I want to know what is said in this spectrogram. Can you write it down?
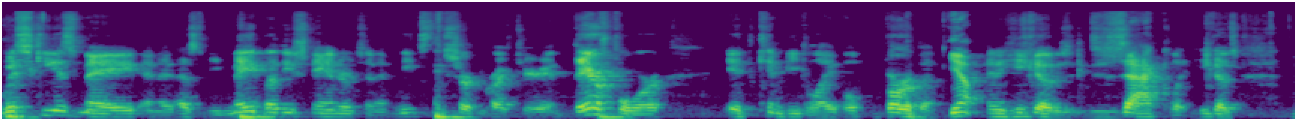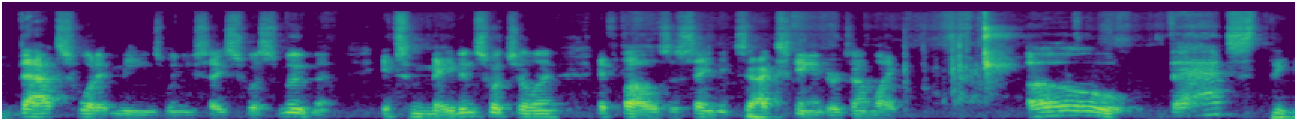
whiskey is made, and it has to be made by these standards, and it meets these certain criteria. And therefore, it can be labeled bourbon. Yep. And he goes, exactly. He goes, that's what it means when you say Swiss movement. It's made in Switzerland. It follows the same exact standards. I'm like, oh, that's the.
